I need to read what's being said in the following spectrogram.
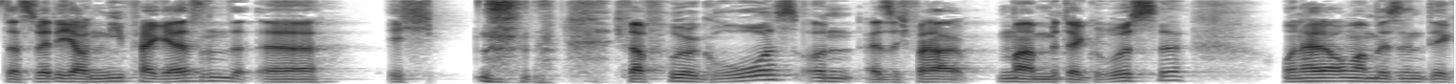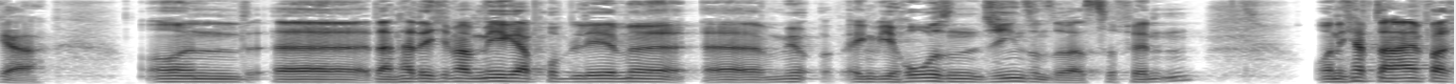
das werde ich auch nie vergessen. Äh, ich ich war früher groß und also ich war immer mit der Größte und halt auch mal ein bisschen dicker. Und äh, dann hatte ich immer mega Probleme, äh, irgendwie Hosen, Jeans und sowas zu finden. Und ich habe dann einfach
